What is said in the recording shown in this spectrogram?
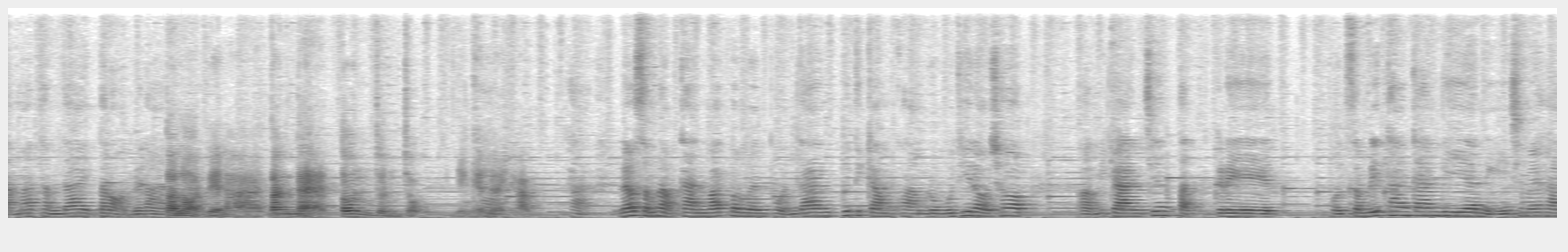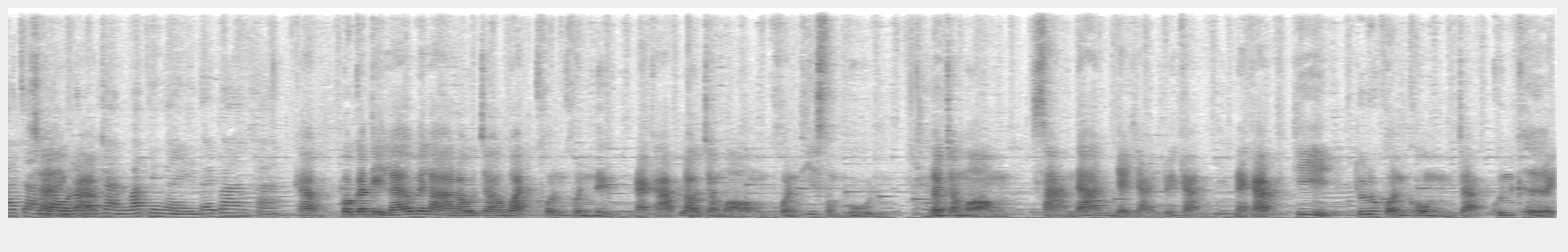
สามารถทำได้ตลอดเวลา ตลอดเวลาตั้งแต่ต้นจนจบอย่างนี้ยเลยครับค่ะแล้วสำหรับการวัดประเมินผลด้านพฤติกรรมความรู้ที่เราชอบเออมีการเช่นตัดเกรดผ ลสำลิดทางการเรียนอย่างนี้ใช่ไหมคะอาจารย์ใช่เราครัเราบมีการวัดยังไงได้บ้างคะครับปกติแล้วเวลาเราจะวัดคนคนหนึ่งนะครับ เราจะมองคนที่สมบูรณ์ ค่ะ เราจะมอง 3 ด้านใหญ่ ๆ ด้วยกันอืมนะครับ ที่ทุกๆคนคงจะคุ้นเคย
